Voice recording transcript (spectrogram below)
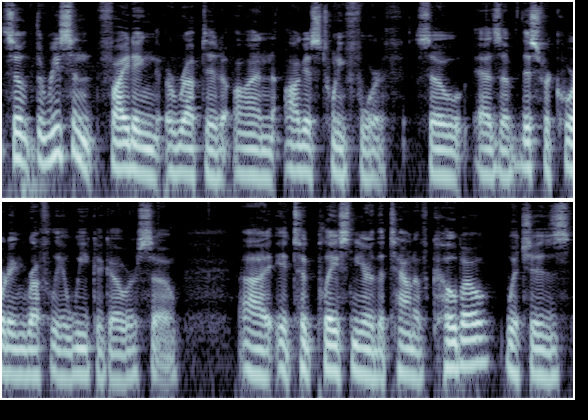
So the recent fighting erupted on August 24th. So as of this recording, roughly a week ago or so, uh, it took place near the town of Kobo, which is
